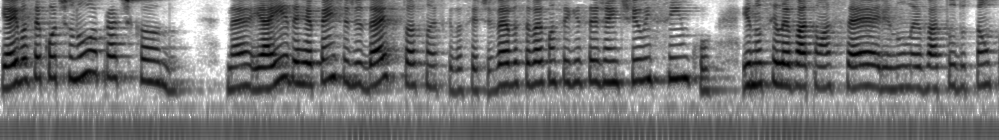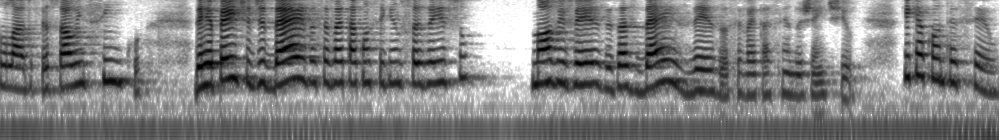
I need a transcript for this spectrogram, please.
E aí você continua praticando, né? E aí, de repente, de 10 situações que você tiver, você vai conseguir ser gentil em 5 e não se levar tão a sério, não levar tudo tão para o lado pessoal em 5. De repente, de 10, você vai estar conseguindo fazer isso nove vezes, as 10 vezes você vai estar sendo gentil. O que, que aconteceu?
